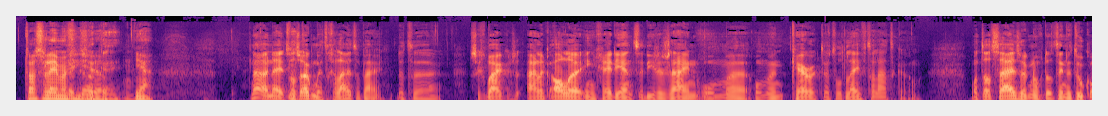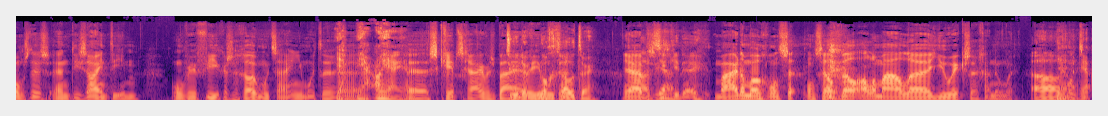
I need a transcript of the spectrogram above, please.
Het was alleen maar visueel. oké. Ja. Nou, nee, het was ook met geluid erbij. Dat, eh, ze gebruiken eigenlijk alle ingrediënten die er zijn om, eh, om een character tot leven te laten komen. Want dat zei ze ook nog, dat in de toekomst dus een designteam ongeveer vier keer zo groot moet zijn. Je moet er Ja, eh, ja, oh ja, ja. eh, scriptschrijvers bij Tuurlijk, hebben. Je nog moet er- groter. Ja, precies. Idee. Maar dan mogen we ons, onszelf wel allemaal eh, UX'er gaan noemen. Oh, Ja. want ja.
